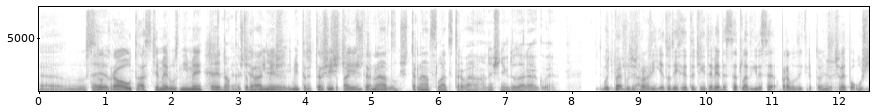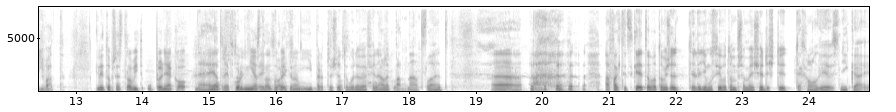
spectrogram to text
uh, Silk Road a s těmi různými to je jedno. černými tržišti 14, 14 let trvá, než někdo zareaguje. Buďme, buďme pravdí, je to těch, je to těch 9-10 let, kdy se opravdu ty kryptoměny začaly používat. Kdy to přestalo být úplně jako Ne, já tady v tom a stalo jenom... protože to bude ve finále 15 let. A, a, fakticky je to o tom, že ty lidi musí o tom přemýšlet, když ty technologie vznikají,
